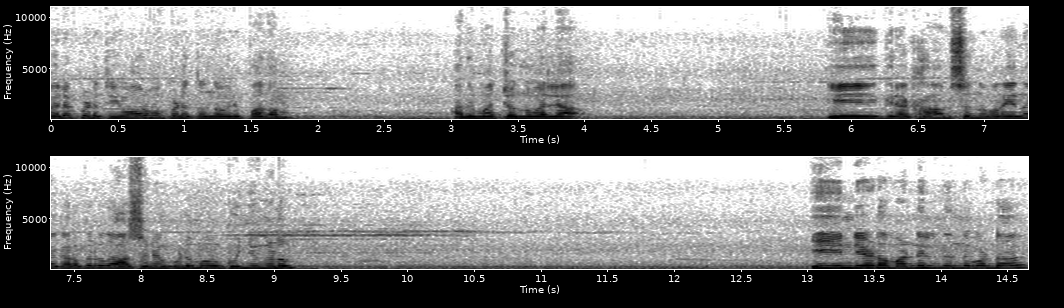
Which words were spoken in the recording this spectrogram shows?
ബലപ്പെടുത്തി ഓർമ്മപ്പെടുത്തുന്ന ഒരു പദം അത് മറ്റൊന്നുമല്ല ഈ ഗ്രഹാംസ് എന്ന് പറയുന്ന കർത്തൃദാസനും കുടുംബവും കുഞ്ഞുങ്ങളും ഈ ഇന്ത്യയുടെ മണ്ണിൽ നിന്നുകൊണ്ട്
